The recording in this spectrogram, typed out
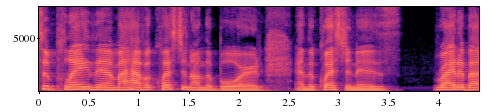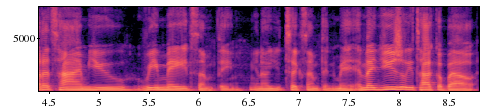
to play them. I have a question on the board, and the question is write about a time you remade something. You know, you took something to make, and they usually talk about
